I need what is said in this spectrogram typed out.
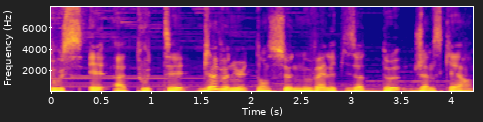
tous et à toutes et bienvenue dans ce nouvel épisode de Jumpscare.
